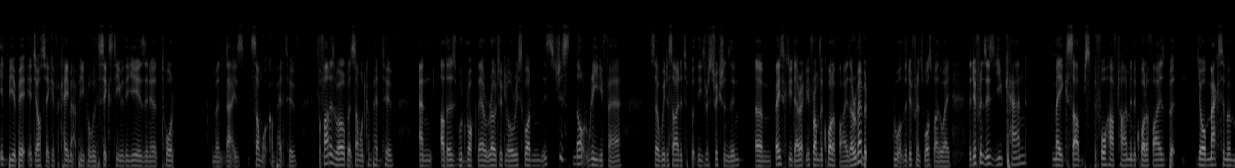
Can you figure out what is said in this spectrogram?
it'd be a bit idiotic if I came at people with six team of the years in a tournament that is somewhat competitive for fun as well, but somewhat competitive, and others would rock their Road to Glory squad, and it's just not really fair. So we decided to put these restrictions in, um, basically directly from the qualifiers. I remember what the difference was, by the way. The difference is you can make subs before half time in the qualifiers, but your maximum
